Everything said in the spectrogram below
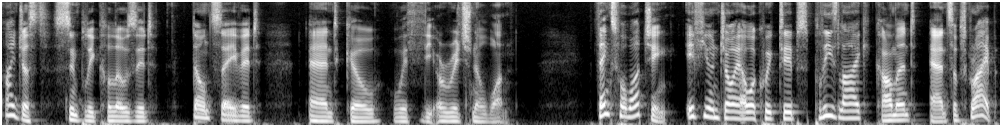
I just simply close it, don't save it, and go with the original one. Thanks for watching. If you enjoy our quick tips, please like, comment and subscribe.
